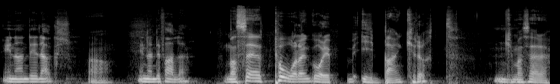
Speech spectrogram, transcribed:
innan det är dags. Ja. Innan det faller. Man säger att Polen går i, i bankrutt. Mm. Kan man säga det?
